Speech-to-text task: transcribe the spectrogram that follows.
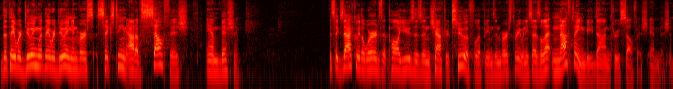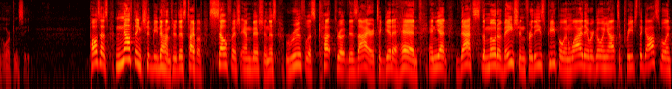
that they were doing what they were doing in verse 16 out of selfish ambition. It's exactly the words that Paul uses in chapter 2 of Philippians in verse 3 when he says, Let nothing be done through selfish ambition or conceit. Paul says nothing should be done through this type of selfish ambition, this ruthless, cutthroat desire to get ahead. And yet, that's the motivation for these people and why they were going out to preach the gospel. And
